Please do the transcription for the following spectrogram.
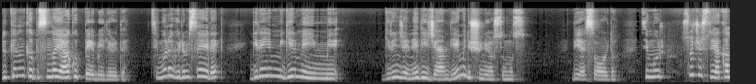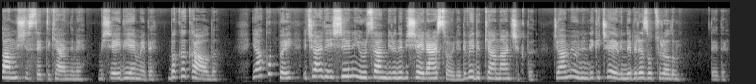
dükkanın kapısında Yakup Bey belirdi. Timur'a gülümseyerek gireyim mi girmeyeyim mi girince ne diyeceğim diye mi düşünüyorsunuz? diye sordu. Timur suçüstü yakalanmış hissetti kendini. Bir şey diyemedi. Baka kaldı. Yakup Bey içeride işlerini yürüten birine bir şeyler söyledi ve dükkandan çıktı. Cami önündeki çay evinde biraz oturalım, dedi.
